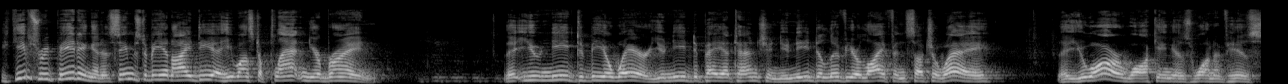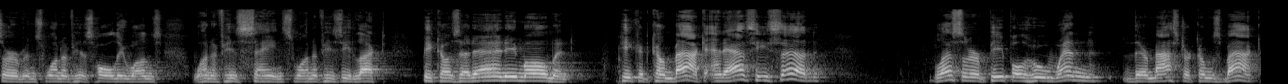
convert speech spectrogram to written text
He keeps repeating it. It seems to be an idea he wants to plant in your brain that you need to be aware, you need to pay attention, you need to live your life in such a way that you are walking as one of his servants, one of his holy ones, one of his saints, one of his elect, because at any moment he could come back. And as he said, blessed are people who, when their master comes back,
